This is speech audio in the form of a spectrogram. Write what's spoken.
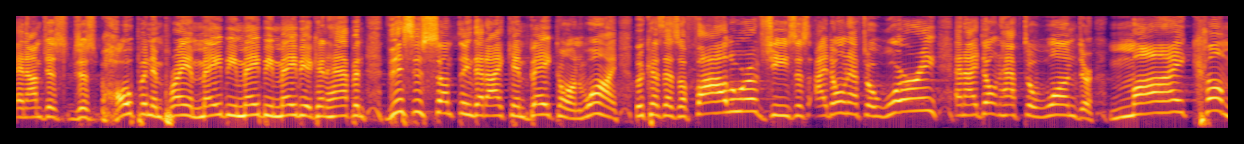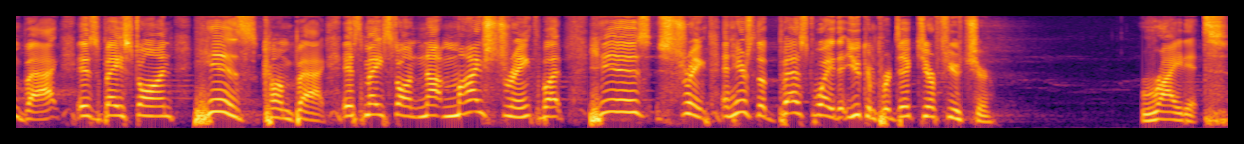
and I'm just, just hoping and praying maybe, maybe, maybe it can happen. This is something that I can bake on. Why? Because as a follower of Jesus, I don't have to worry and I don't have to wonder. My comeback is based on His comeback. It's based on not my strength, but His strength. And here's the best way that you can predict predict your future, write it.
